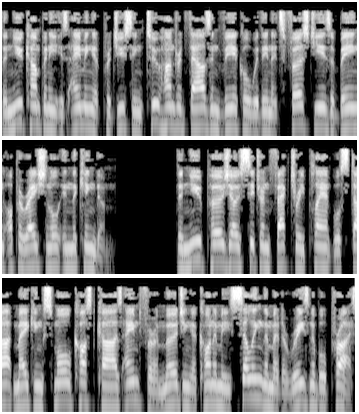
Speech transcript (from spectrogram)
The new company is aiming at producing 200,000 vehicle within its first years of being operational in the kingdom. The new Peugeot Citroën factory plant will start making small cost cars aimed for emerging economies selling them at a reasonable price.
